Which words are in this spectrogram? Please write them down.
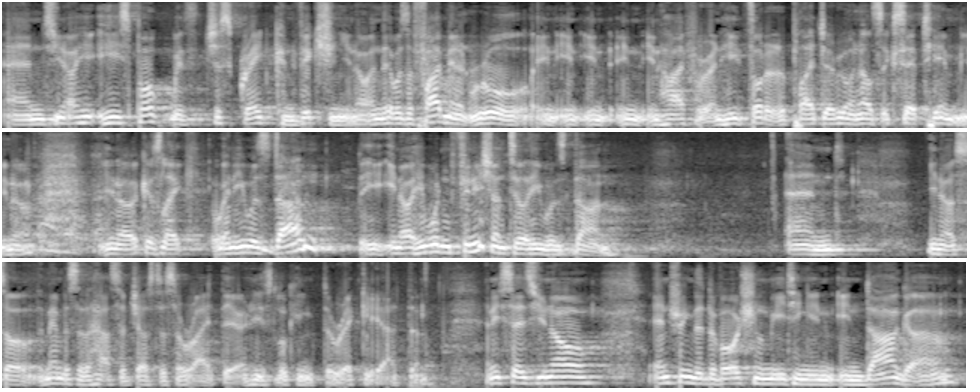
And, you know, he, he spoke with just great conviction, you know, and there was a five minute rule in, in, in, in Haifa, and he thought it applied to everyone else except him, you know, you know, because like when he was done, he, you know, he wouldn't finish until he was done. And, you know, so the members of the House of Justice are right there, and he's looking directly at them. And he says, you know, entering the devotional meeting in, in Daga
